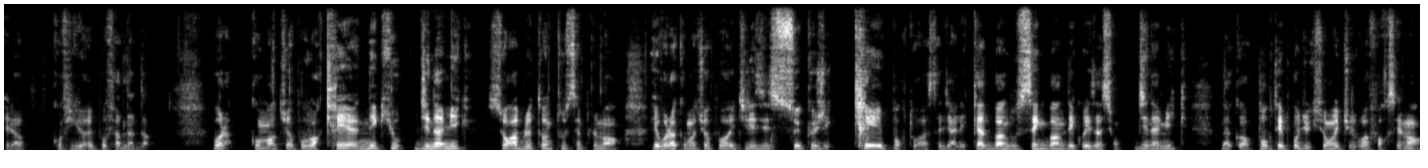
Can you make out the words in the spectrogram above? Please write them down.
et là configuré pour faire de la down. Voilà comment tu vas pouvoir créer un EQ dynamique sur Ableton tout simplement. Et voilà comment tu vas pouvoir utiliser ce que j'ai créé pour toi, c'est-à-dire les 4 bandes ou 5 bandes d'équalisation dynamique, d'accord, pour tes productions. Et tu le vois forcément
